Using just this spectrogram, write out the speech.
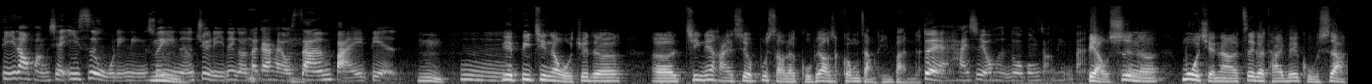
第一道防线一四五零零，所以呢距离那个大概还有三百点。嗯嗯，因为毕竟呢，我觉得。呃，今天还是有不少的股票是攻涨停板的。对，还是有很多攻涨停板。表示呢，目前呢，这个台北股市啊，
